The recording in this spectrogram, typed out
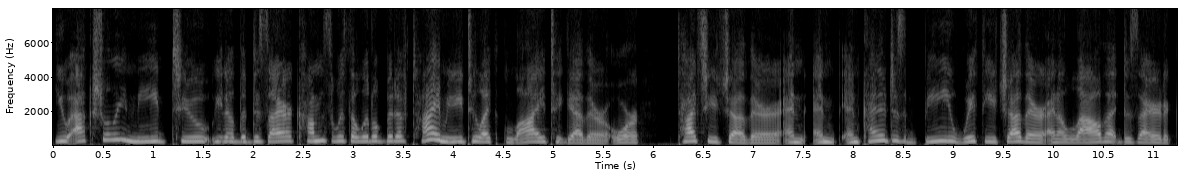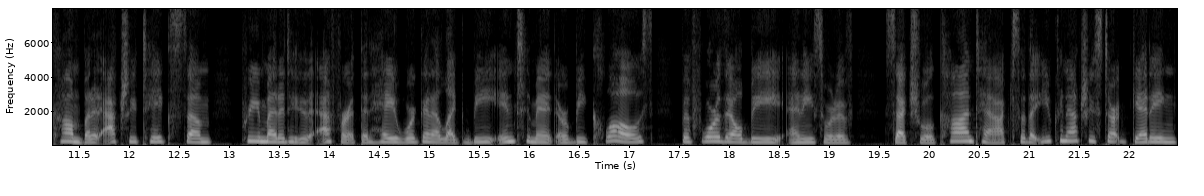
you actually need to, you know, the desire comes with a little bit of time. You need to like lie together or touch each other and and and kind of just be with each other and allow that desire to come, but it actually takes some premeditated effort that, hey, we're going to like be intimate or be close before there'll be any sort of sexual contact so that you can actually start getting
